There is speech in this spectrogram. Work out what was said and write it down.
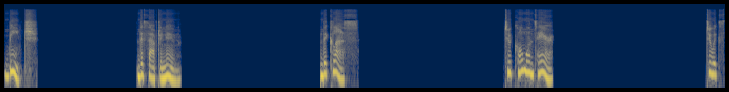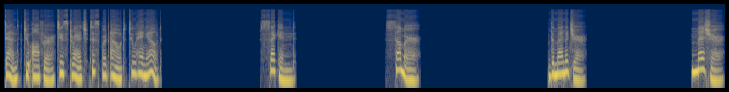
Beach. This afternoon. The class. To comb one's hair. To extend, to offer, to stretch, to spread out, to hang out. Second. Summer. The manager. Measure.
